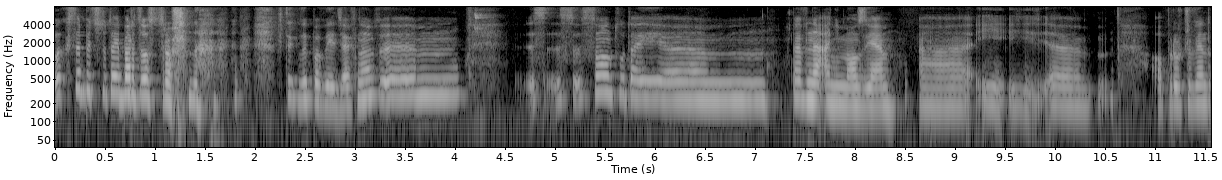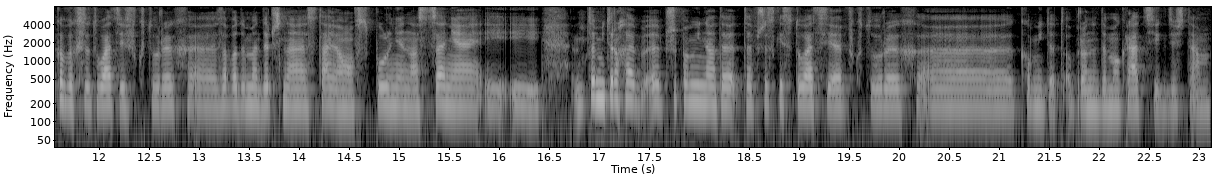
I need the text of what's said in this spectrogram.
y, chcę być tutaj bardzo ostrożna w tych wypowiedziach. No, są tutaj pewne animozje i, i oprócz wyjątkowych sytuacji, w których e, zawody medyczne stają wspólnie na scenie i, i to mi trochę e, przypomina te, te wszystkie sytuacje, w których e, Komitet Obrony Demokracji gdzieś tam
